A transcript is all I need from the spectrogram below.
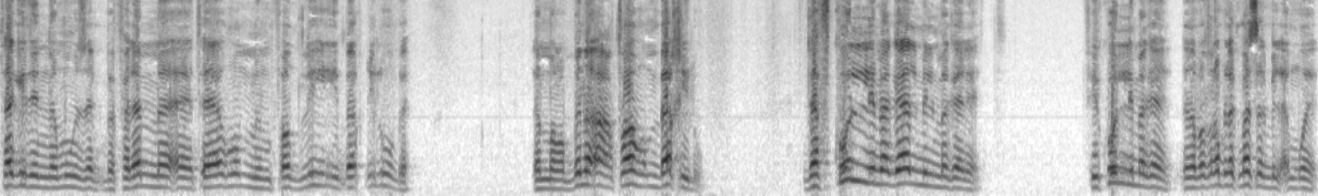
تجد النموذج فلما آتاهم من فضله بخلوا به. لما ربنا أعطاهم بخلوا. ده في كل مجال من المجالات. في كل مجال. ده أنا بضرب لك مثل بالأموال.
